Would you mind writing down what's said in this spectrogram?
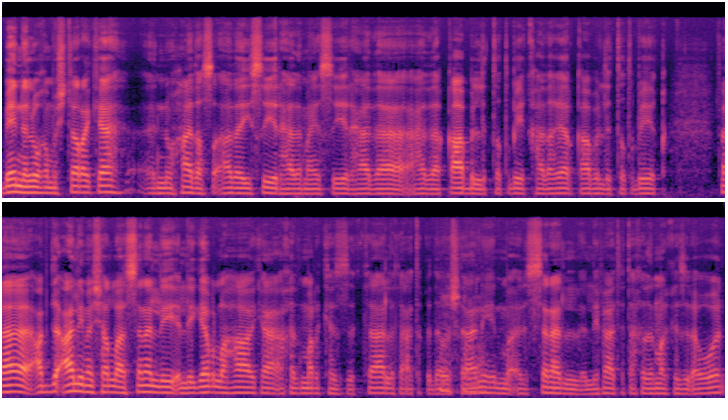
وبيننا لغه مشتركة إنه هذا هذا يصير هذا ما يصير هذا هذا قابل للتطبيق هذا غير قابل للتطبيق. فعبد علي ما شاء الله السنة اللي اللي قبلها كان أخذ مركز الثالث أعتقد أو. الثاني. السنة اللي فاتت أخذ المركز الأول.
